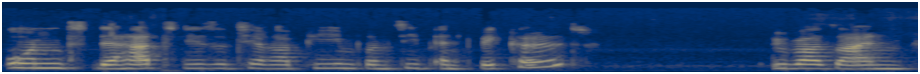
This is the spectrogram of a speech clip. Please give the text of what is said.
Und der hat diese Therapie im Prinzip entwickelt über sein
